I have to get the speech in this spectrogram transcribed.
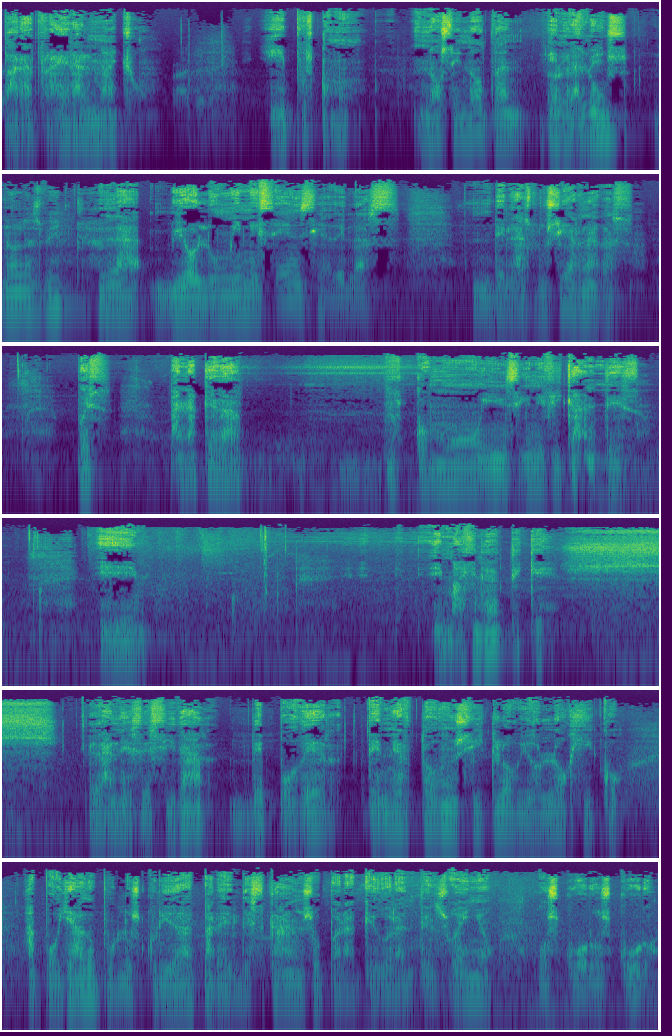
para atraer al macho. Y pues como no se notan en la luz, no las ven, la bioluminiscencia de las de las luciérnagas, pues van a quedar pues, como insignificantes. Y imagínate que la necesidad de poder tener todo un ciclo biológico apoyado por la oscuridad para el descanso, para que durante el sueño oscuro, oscuro,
